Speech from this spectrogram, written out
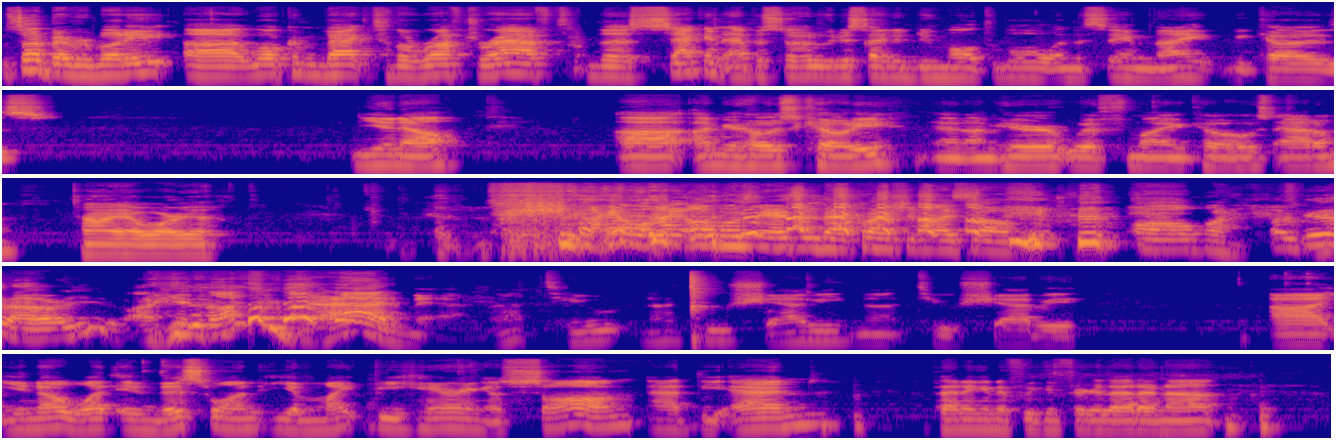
What's up, everybody? Uh, welcome back to the Rough Draft, the second episode. We decided to do multiple in the same night because, you know, uh, I'm your host, Cody, and I'm here with my co host, Adam. Hi, how are you? I, I almost answered that question myself. Oh my! I'm good. How are you? I- Not too bad, man. Not too, not too shabby. Not too shabby. Uh, you know what? In this one, you might be hearing a song at the end, depending on if we can figure that or not.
